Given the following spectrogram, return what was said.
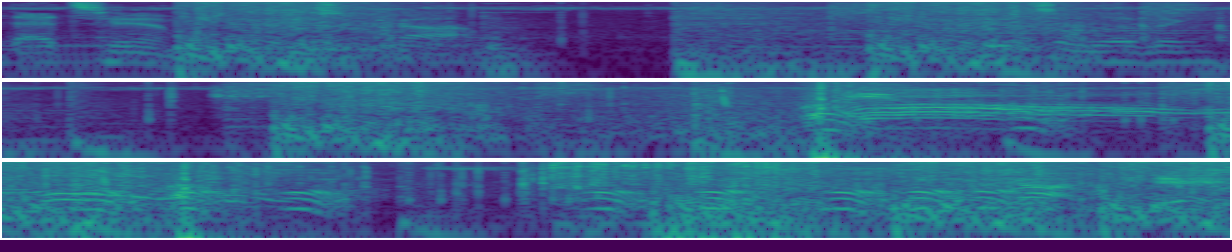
That's him. He's a cop. It's a living. God damn.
